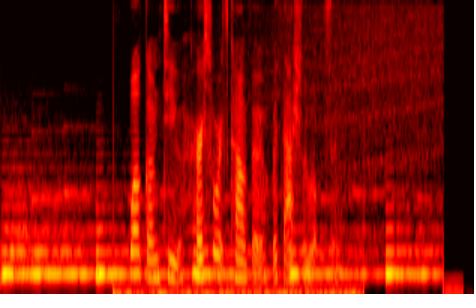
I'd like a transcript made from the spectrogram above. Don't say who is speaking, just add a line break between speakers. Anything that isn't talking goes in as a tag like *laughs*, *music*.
Welcome to Her Sports Convo with Ashley Wilson.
